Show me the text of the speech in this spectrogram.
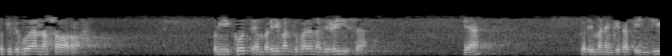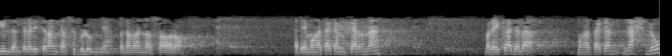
begitu pula Nasara pengikut yang beriman kepada Nabi Isa. Ya. Beriman yang kitab Injil dan telah diterangkan sebelumnya penamaan Nasara. Ada yang mengatakan karena mereka adalah mengatakan nahnu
